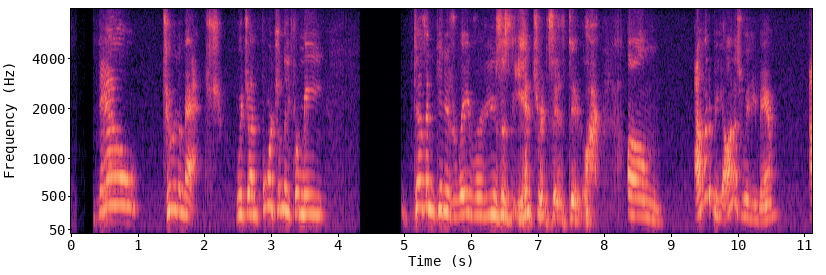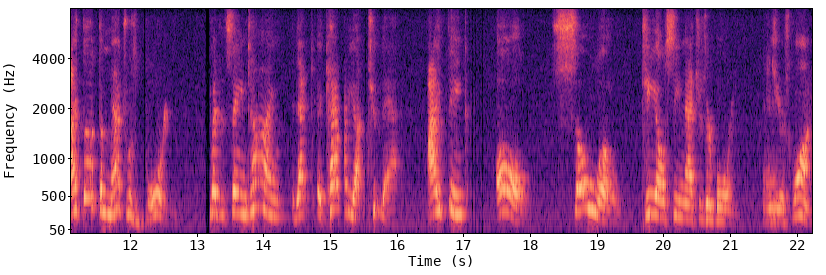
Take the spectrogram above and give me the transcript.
now to the match, which unfortunately for me doesn't get as rave reviews as the entrances do. Um, I'm going to be honest with you, man. I thought the match was boring. But at the same time, that caveat to that, I think all solo TLC matches are boring. And here's why.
